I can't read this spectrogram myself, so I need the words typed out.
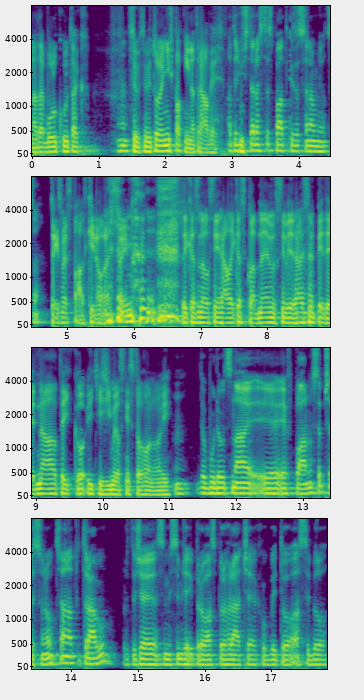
na tabulku, tak Hmm. Si myslím, že to není špatný na trávě. A teď už teda jste zpátky zase na umělce? Teď jsme zpátky, no, myslím. teďka jsme vlastně hráli s Kladnem, vlastně vyhráli jsme 5-1, teď i těžíme vlastně z toho. No, i. Hmm. Do budoucna je, je, v plánu se přesunout třeba na tu trávu? Protože si myslím, že i pro vás, pro hráče, jako by to asi bylo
